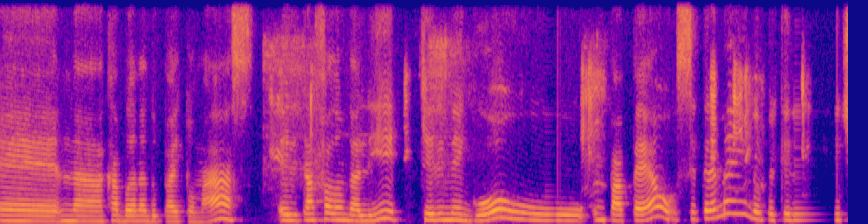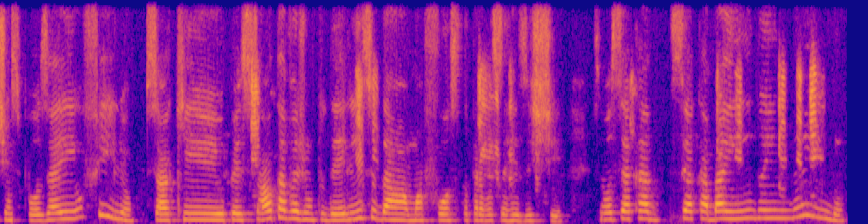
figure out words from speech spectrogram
é, na cabana do pai Tomás, ele está falando ali que ele negou um papel se tremendo, porque ele tinha uma esposa e um filho. Só que o pessoal estava junto dele e isso dá uma força para você resistir. Se você você acaba indo, indo, indo.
